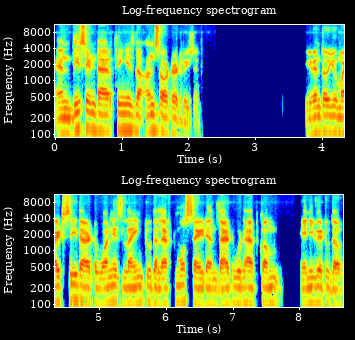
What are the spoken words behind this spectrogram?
And this entire thing is the unsorted region. Even though you might see that one is lying to the leftmost side and that would have come anyway to the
